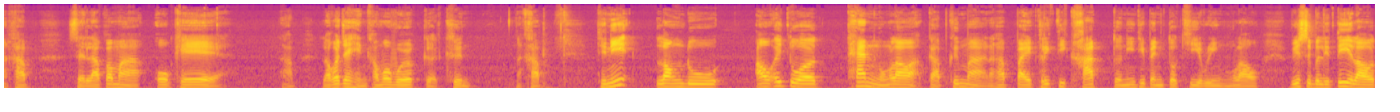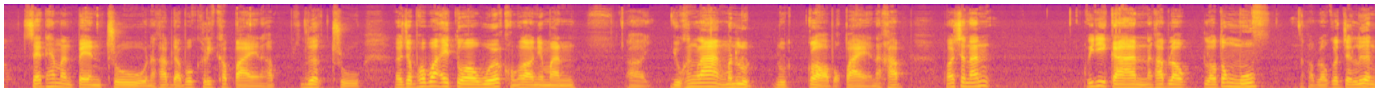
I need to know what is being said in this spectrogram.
นะครับเสร็จแล้วก็มาโอเคนะครับเราก็จะเห็นคำว่า work เกิดขึ้นนะครับทีนี้ลองดูเอาไอ้ตัวแท่นของเราอะกลับขึ้นมานะครับ ไปคลิกที่ cut ตัวนี้ที่เป็นตัว key ring ของเรา visibility เราเซตให้มันเป็น true นะครับ double click เข้าไปนะครับ เลือก true เราจะพบว่าไอ้ตัว work ของเราเนี่ยมัน อยู่ข้างล่างมันหลุดหลุดกรอบออกไปนะครับ เพราะฉะนั้นวิธีการนะครับเราเราต้อง move นะครับเราก็จะเลื่อน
